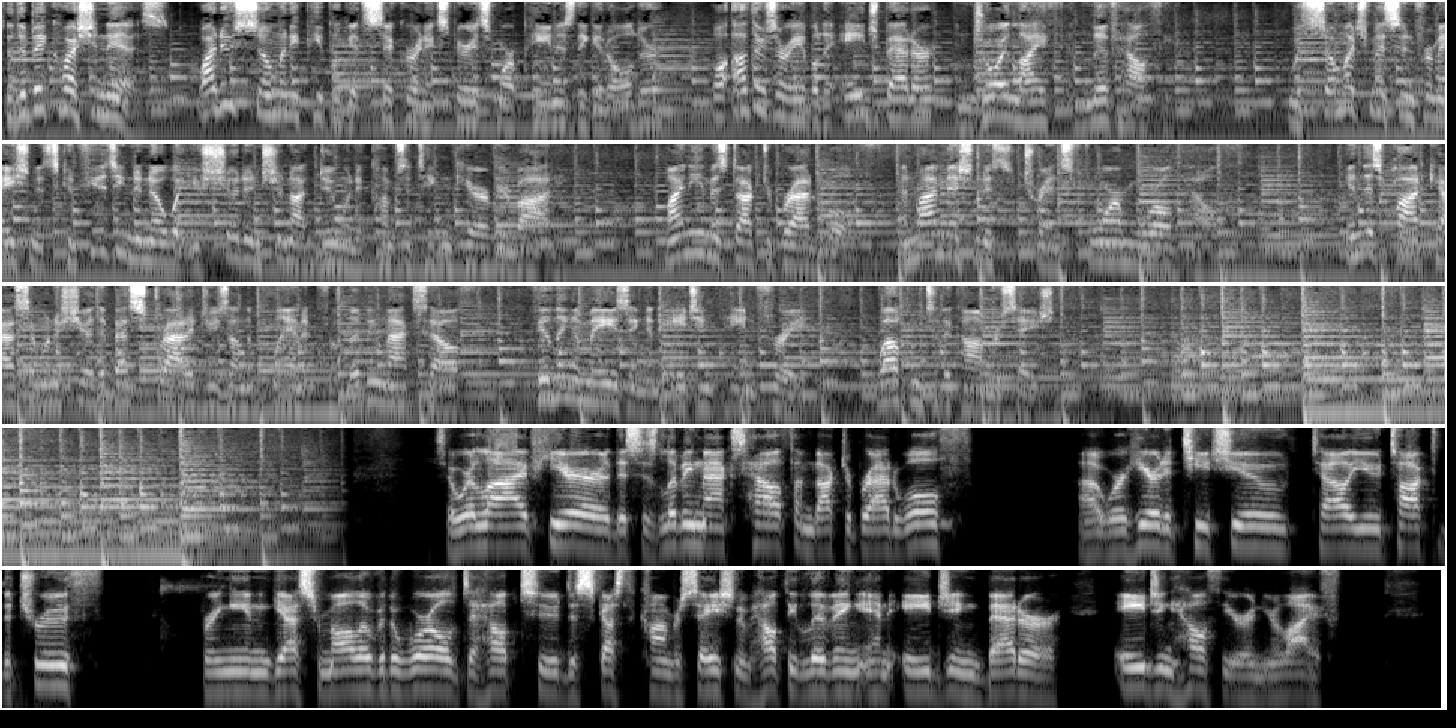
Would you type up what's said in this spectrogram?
So the big question is why do so many people get sicker and experience more pain as they get older, while others are able to age better, enjoy life, and live healthier? With so much misinformation, it's confusing to know what you should and should not do when it comes to taking care of your body. My name is Dr. Brad Wolfe, and my mission is to transform world health. In this podcast, I want to share the best strategies on the planet for living max health, feeling amazing, and aging pain free. Welcome to the conversation. So we're live here. This is Living Max Health. I'm Dr. Brad Wolfe. Uh, we're here to teach you, tell you, talk to the truth, bringing in guests from all over the world to help to discuss the conversation of healthy living and aging better, aging healthier in your life.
